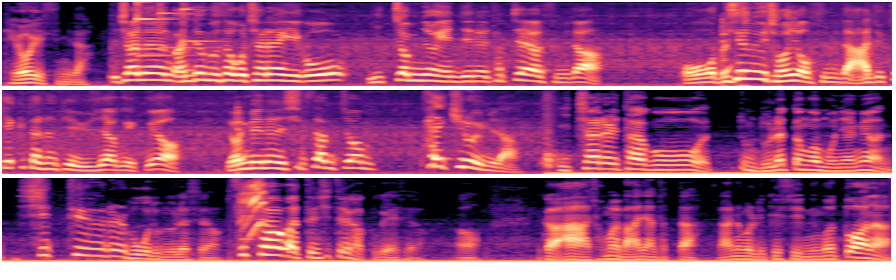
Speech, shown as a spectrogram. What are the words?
되어 있습니다. 이 차는 완전 무사고 차량이고 2.0 엔진을 탑재하였습니다. 어, 미세누이 전혀 없습니다. 아주 깨끗한 상태에 유지하고 있고요. 연비는 13.8km입니다. 이 차를 타고 좀 놀랬던 건 뭐냐면 시트를 보고 좀 놀랐어요. 새 차와 같은 시트를 갖고 계세요. 어. 그러니까 아 정말 많이 안 탔다라는 걸 느낄 수 있는 건 또 하나.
